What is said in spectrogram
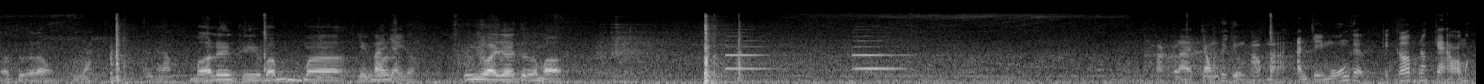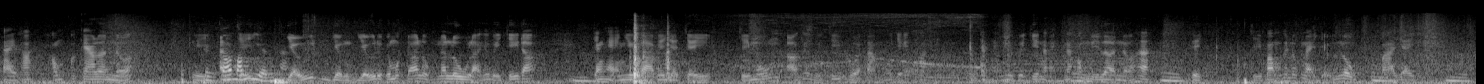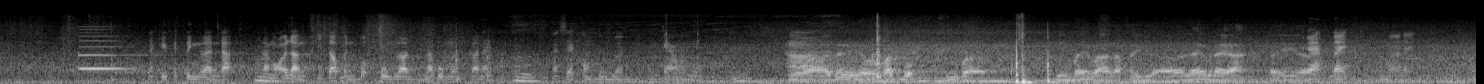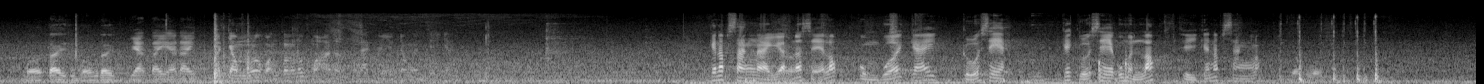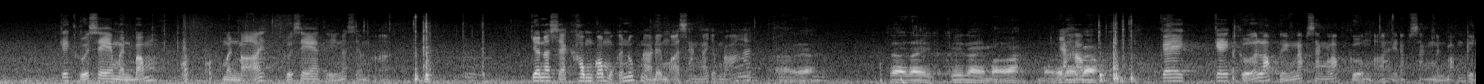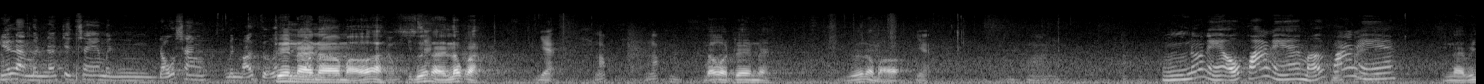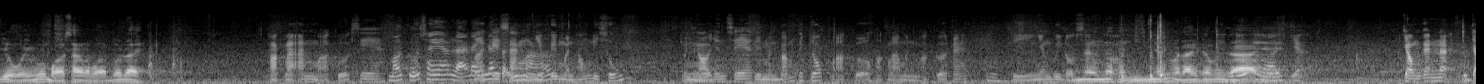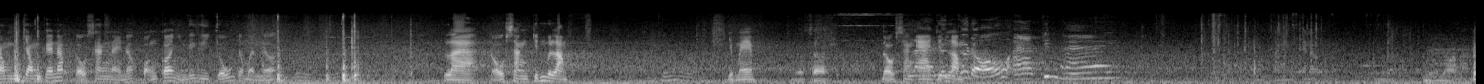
Nó tựa đâu? Dạ đóng mở lên thì bấm uh, giữ 3 giây luôn đúng như ba giây tự nó mở hoặc là trong cái trường hợp mà anh chị muốn cái cái cốp nó cao ở mức này thôi không có cao lên nữa thì Đừng anh chị dừng giữ dừng giữ được cái mức đó luôn nó lưu lại cái vị trí đó Ừ. chẳng hạn như là bây giờ chị chị muốn ở cái vị trí vừa tầm của vậy thôi chẳng hạn như vị trí này nó không đi lên nữa ha ừ. thì chị bấm cái nút này giữ luôn Ừ. 3 giây Ừ. tinh lên đó là Ừ. mỗi lần cái top mình bu- bung lên thì nó bung lên cỡ này thôi Ừ. nó sẽ không bung lên không cao hơn nữa. Mà à, ở đây bắt buộc khi mà đi mấy vào là phải ở đấy vào đây à? Phải uh, dạ đây mở đây. mở tay thì mở vào đây. Dạ tay ở đây. Ở trong nó vẫn có cái nút mở nữa lát nữa vô trong anh chị nha. Cái nắp xăng này á, nó sẽ lóc cùng với cái cửa xe. Cái cửa xe của mình lóc thì cái nắp xăng lóc. Rồi. cái cửa xe mình bấm mình mở cửa xe thì nó sẽ mở. Chứ nó sẽ không có một cái nút nào để mở xăng ở trong đó hết. À đây à. Thế đây cái này mở à? Mở Dạ đây không. vào cái cái cửa lóc thì nắp xăng lóc cửa mở thì nắp xăng mình bấm cho nghĩa là mình ở trên xe mình đổ xăng mình mở cửa trên này là mở. à? Đúng, dưới xác. này lốc à? Dạ lóc lóc lốc ở trên này. Dưới là mở. Dạ. Mở ừ, nó nè ổ khóa nè mở khóa nè. này ví dụ mình muốn mở sang là mở bên đây hoặc là anh mở cửa xe. Mở cửa xe là ở đây nó cây tự xăng mở. nhiều khi mình không đi xuống. Mình Ừ. ngồi trên xe thì mình bấm cái chốt mở cửa hoặc là mình mở cửa ra. Ừ. thì nhân viên đổ xăng nó phải nhấn vào đây đâu rồi. gì dạ. Trong cái nắp trong trong cái nắp đổ xăng này nó vẫn có những cái ghi chú cho mình nữa. Là đổ xăng 95 Đúng rồi. giùm em. Sao? Đổ xăng là đừng A95 có đổ A92 Nên nó là-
